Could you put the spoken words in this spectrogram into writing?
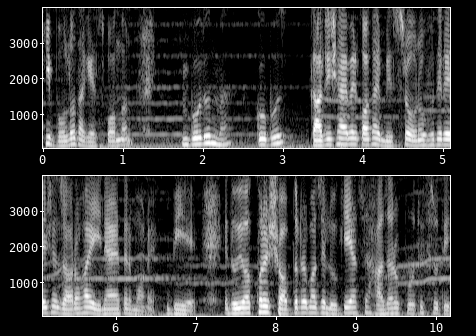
কি বলল তাকে স্পন্দন? বলুন মা, কবুল। কাজী সাহেবের কথায় মিশ্র অনুভূতিরে এসে জড়ো হয় ইনায়েতের মনে। বিয়ে। দুই অক্ষরের শব্দটার মাঝে লুকিয়ে আছে হাজারো প্রতিশ্রুতি।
